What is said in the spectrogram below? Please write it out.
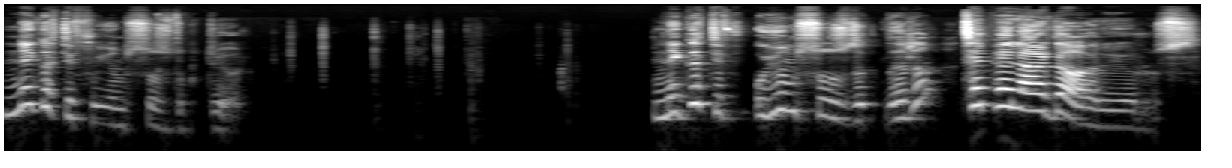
negatif uyumsuzluk diyoruz negatif uyumsuzlukları tepelerde arıyoruz.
